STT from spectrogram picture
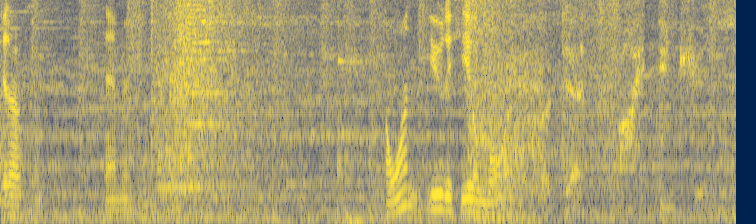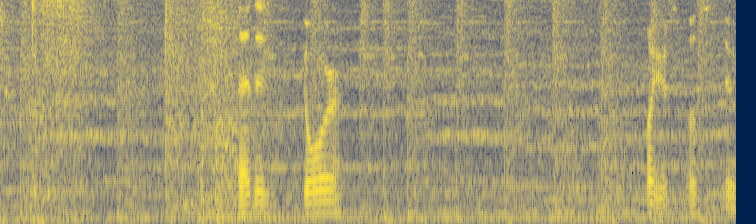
get off some damage. I want you to heal more. A death by inches. That is your what you're supposed to do.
